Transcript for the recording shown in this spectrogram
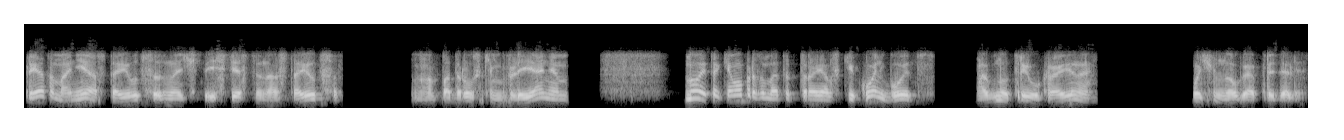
При этом они остаются, значит, естественно, остаются под русским влиянием ну и таким образом этот троянский конь будет внутри Украины очень многое определять.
